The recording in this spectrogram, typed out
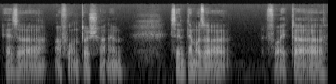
ez a, a fontos, hanem szerintem az a fajta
